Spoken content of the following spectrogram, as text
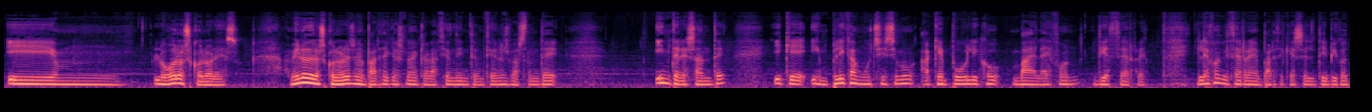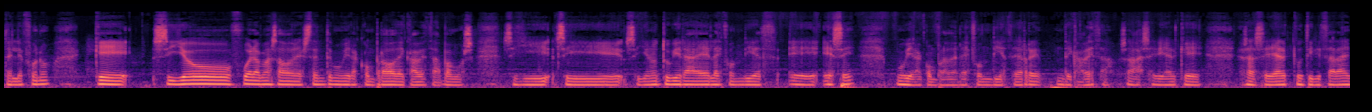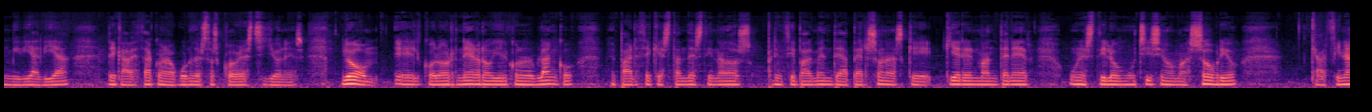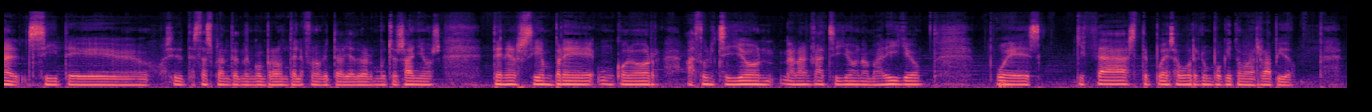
Y mm, luego los colores. A mí lo de los colores me parece que es una declaración de intenciones bastante interesante y que implica muchísimo a qué público va el iPhone 10R. el iPhone 10R me parece que es el típico teléfono que si yo fuera más adolescente me hubiera comprado de cabeza. Vamos, si, si, si yo no tuviera el iPhone 10S, eh, me hubiera comprado el iPhone 10R de cabeza. O sea, sería el que, o sea, sería el que utilizara en mi día a día de cabeza con alguno de estos colores chillones. Luego, el color negro y el color blanco me parece que están destinados principalmente a personas que quieren mantener un estilo muchísimo más sobrio que al final si te, si te estás planteando en comprar un teléfono que te vaya a durar muchos años, tener siempre un color azul chillón, naranja chillón, amarillo, pues quizás te puedes aburrir un poquito más rápido.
